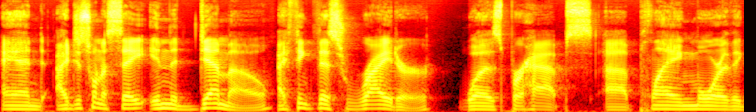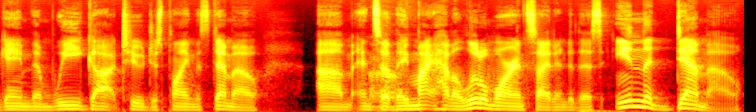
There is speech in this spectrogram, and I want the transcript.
And I just want to say in the demo, I think this writer was perhaps uh, playing more of the game than we got to just playing this demo. Um, and so they might have a little more insight into this. In the demo,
